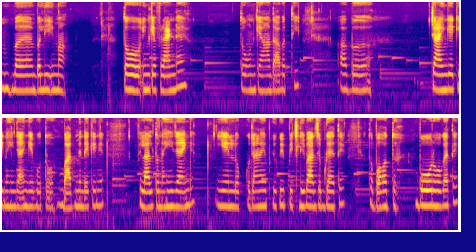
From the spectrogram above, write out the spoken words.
बलीमा। तो इनके फ्रेंड हैं तो उनके यहाँ दावत थी। अब जाएँगे कि नहीं जाएँगे वो तो बाद में देखेंगे। फ़िलहाल तो नहीं जाएँगे। ये इन लोग को जाने क्योंकि पिछली बार जब गए थे तो बहुत बोर हो गए थे।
